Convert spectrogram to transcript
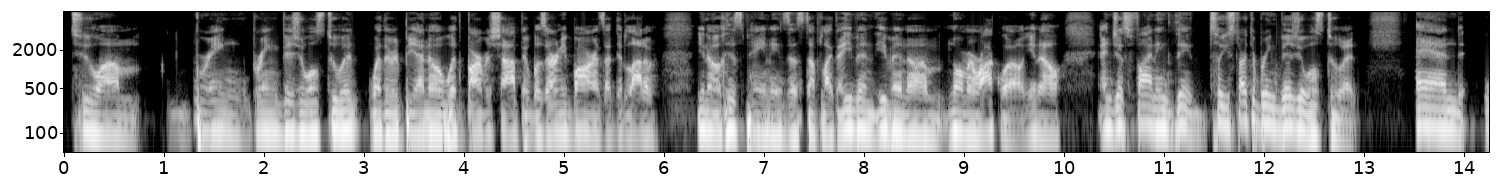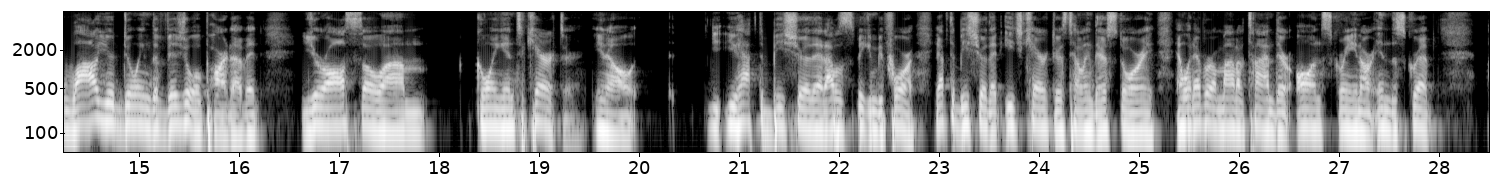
to, um, bring, bring visuals to it, whether it be, I know with barbershop, it was Ernie Barnes. I did a lot of, you know, his paintings and stuff like that. Even, even, um, Norman Rockwell, you know, and just finding things. So you start to bring visuals to it. And while you're doing the visual part of it, you're also, um, going into character, you know, you have to be sure that I was speaking before. You have to be sure that each character is telling their story and whatever amount of time they're on screen or in the script,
